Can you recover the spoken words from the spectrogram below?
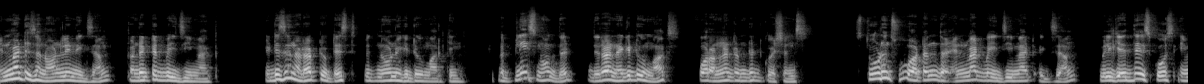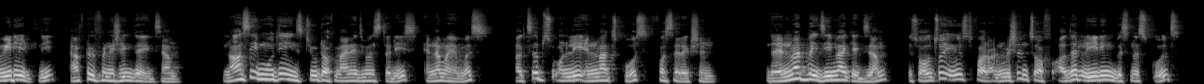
NMAT is an online exam conducted by GMAC. It is an adaptive test with no negative marking. But please note that there are negative marks for unattempted questions. Students who attend the NMAT by GMAC exam will get their scores immediately after finishing the exam. Narsee Monjee Institute of Management Studies NMIMS accepts only NMAT scores for selection. The NMAT by GMAC exam is also used for admissions of other leading business schools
